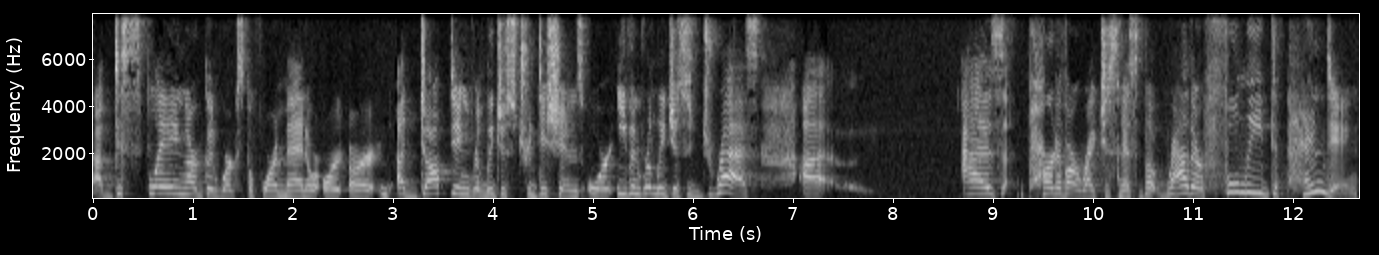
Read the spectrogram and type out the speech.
uh, displaying our good works before men, or, or, or adopting religious traditions, or even religious dress. Uh, as part of our righteousness, but rather fully depending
